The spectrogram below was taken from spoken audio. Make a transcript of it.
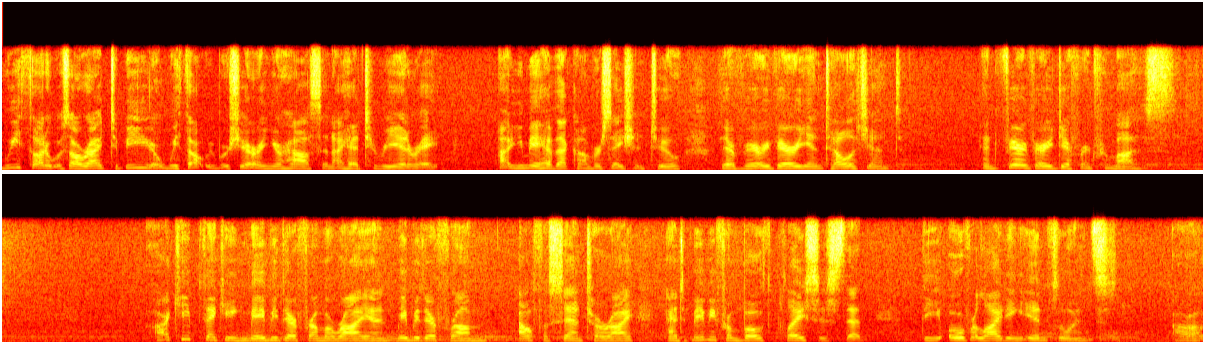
we thought it was all right to be here. We thought we were sharing your house, and I had to reiterate. Uh, you may have that conversation too. They're very, very intelligent and very, very different from us. I keep thinking maybe they're from Orion, maybe they're from Alpha Centauri, and maybe from both places that the overlighting influence uh,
